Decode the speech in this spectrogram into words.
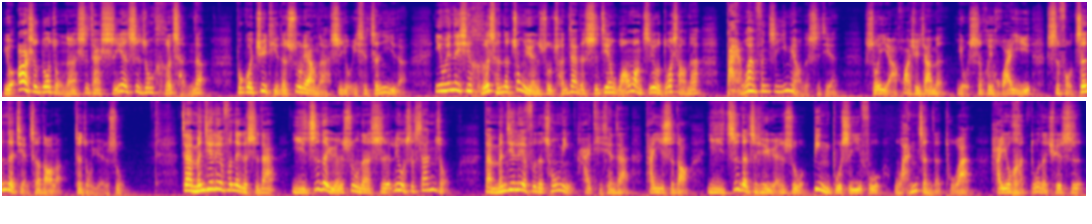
有二十多种呢是在实验室中合成的。不过具体的数量呢是有一些争议的，因为那些合成的重元素存在的时间往往只有多少呢？百万分之一秒的时间。所以啊，化学家们有时会怀疑是否真的检测到了这种元素。在门捷列夫那个时代，已知的元素呢是六十三种，但门捷列夫的聪明还体现在他意识到已知的这些元素并不是一幅完整的图案，还有很多的缺失。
